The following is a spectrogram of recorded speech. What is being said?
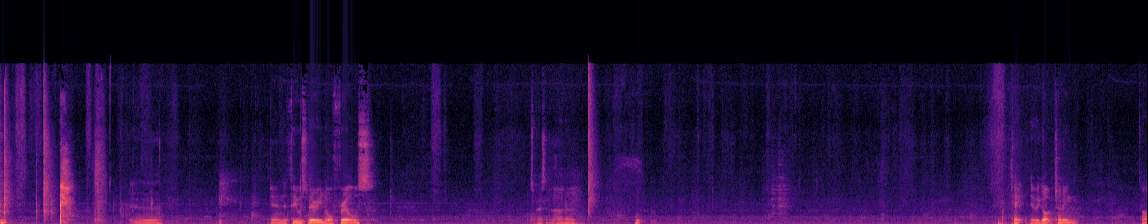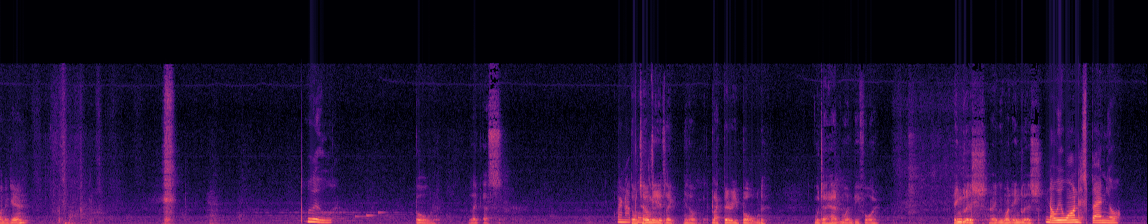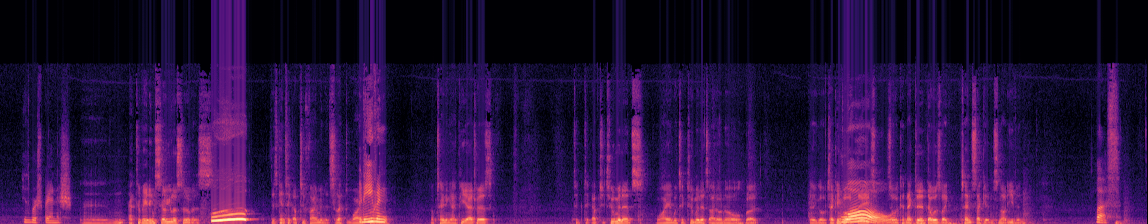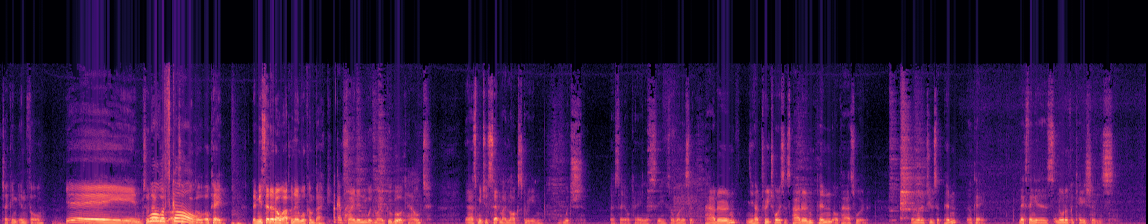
Uh, again, it feels very no frills. Let's press it harder. Okay, here we go. Turning on again. BLU. Bold, like us. We're not Don't bold. tell me it's like, you know, Blackberry Bold, which I had one before. English, right? We want English. No, we want Espanol. Because we're Spanish. And activating cellular service. Woo! This can take up to five minutes. Select Wi-Fi. even- Obtaining IP address. Take, take up to two minutes. Why it would take two minutes, I don't know, but there you go. Checking for Whoa. updates. So it connected. That was like 10 seconds, not even. Less. Checking info. Yay! So Whoa, that was let's onto go. Google. Okay. Let me set it all up and then we'll come back. Okay, bye. sign in with my Google account. It asked me to set my lock screen, which I say okay, let's see. So what is it? Pattern. You have three choices pattern, pin, or password. I'm gonna choose a pin. Okay. Next thing is notifications.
